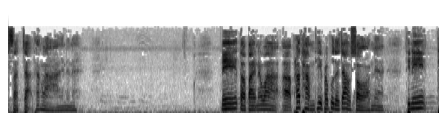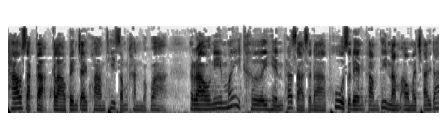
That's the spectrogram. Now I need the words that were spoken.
ธสัจจะทั้งหลายเนี่ยนะนี้ต่อไปนะว่าพระธรรมที่พระพุทธเจ้าสอนเนี่ยทีนี้เท้าสักกะกล่าวเป็นใจความที่สำคัญบอกว่า เรานี้ไม่เคยเห็นพระศาสดาผู้แสดงธรรมที่นำเอามาใช้ได้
